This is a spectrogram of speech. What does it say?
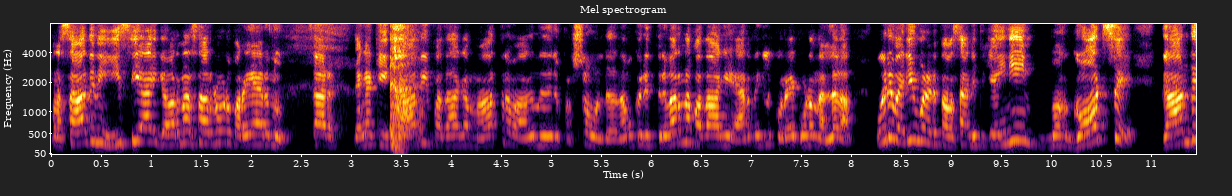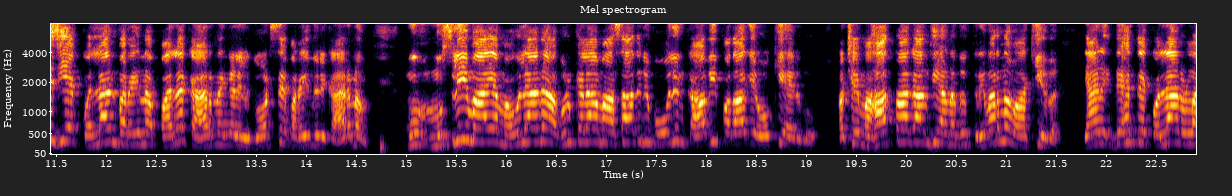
പ്രസാദിന് ഈസിയായി ഗവർണർ സാറിനോട് പറയായിരുന്നു സാർ ഞങ്ങൾക്ക് ഈ കാവി പതാക മാത്രമാകുന്നതിന് പ്രശ്നമുണ്ട്. നമുക്കൊരു ത്രിവർണ പതാകയായിരുന്നെങ്കിൽ കുറെ കൂടെ നല്ലതാണ് ഒരു വരിയും കൂടെ എടുത്ത് അവസാനിപ്പിക്കുക. ഇനി ഗോഡ്സെ ഗാന്ധിജിയെ കൊല്ലാൻ പറയുന്ന പല കാരണങ്ങളിൽ ഗോഡ്സെ പറയുന്ന ഒരു കാരണം മുസ്ലിമായ മൗലാന അബുൽ കലാം ആസാദിന് പോലും കാവി പതാക ഓക്കെ ആയിരുന്നു. പക്ഷേ മഹാത്മാഗാന്ധിയാണ് അത് ത്രിവർണമാക്കിയത് ഞാൻ ഇദ്ദേഹത്തെ കൊല്ലാനുള്ള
